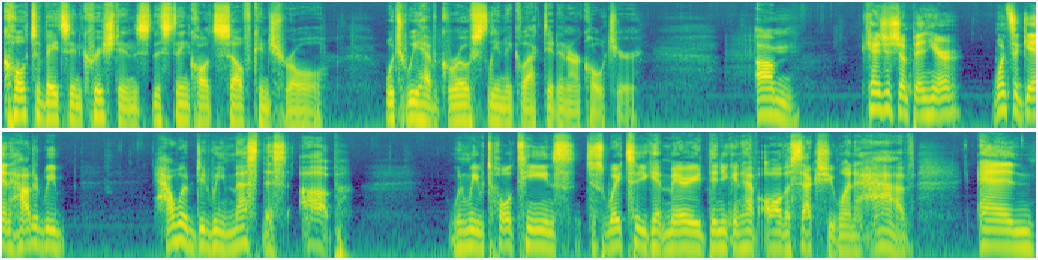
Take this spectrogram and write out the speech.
cultivates in Christians this thing called self control, which we have grossly neglected in our culture. Um, can I just jump in here? Once again, how did we how did we mess this up? When we told teens, just wait till you get married, then you can have all the sex you want to have. And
